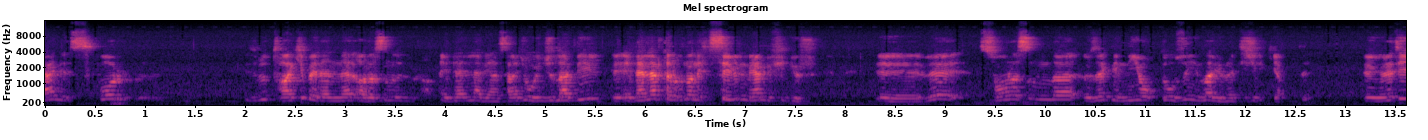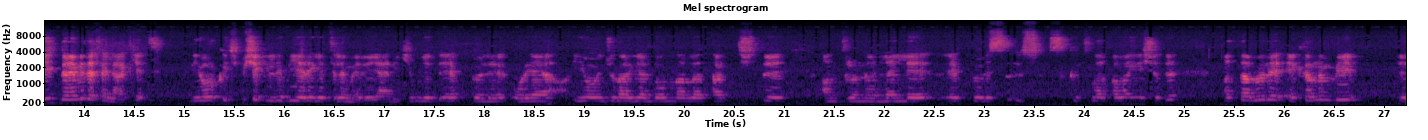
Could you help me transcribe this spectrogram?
yani spor bu takip edenler arasında edenler yani sadece oyuncular değil e, edenler tarafından hiç sevilmeyen bir figür. E, ve sonrasında özellikle New York'ta uzun yıllar yöneticilik yaptı. E, yöneticilik dönemi de felaket. New York'u hiçbir şekilde bir yere getiremedi. Yani kim get- hep böyle oraya iyi oyuncular geldi onlarla tartıştı. Antrenörlerle hep böyle sı- sı- sıkıntılar falan yaşadı. Hatta böyle ekranın bir e,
